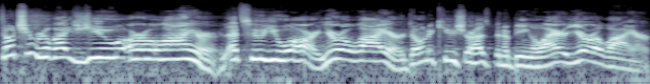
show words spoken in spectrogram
Don't you realize you are a liar? That's who you are. You're a liar. Don't accuse your husband of being a liar. You're a liar.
